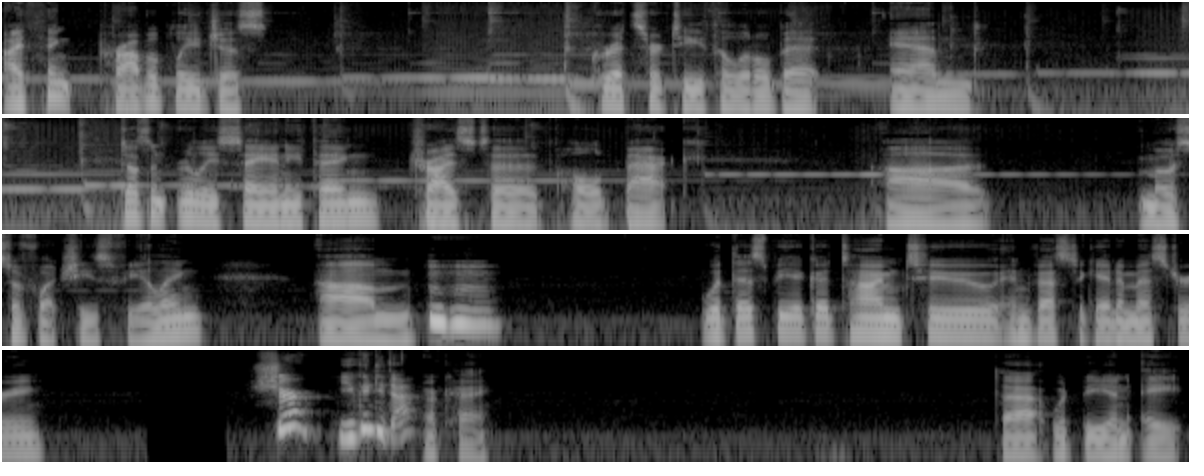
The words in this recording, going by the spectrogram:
I think probably just grits her teeth a little bit and doesn't really say anything, tries to hold back uh, most of what she's feeling. Um, Mm-hmm. Would this be a good time to investigate a mystery? Sure, you can do that. Okay. That would be an eight.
